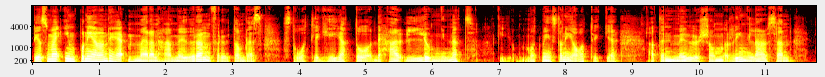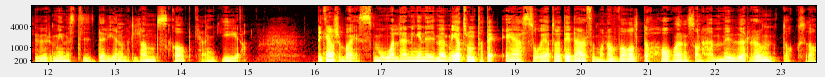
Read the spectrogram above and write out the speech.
Det som är imponerande med den här muren, förutom dess ståtlighet och det här lugnet, åtminstone jag tycker, att en mur som ringlar sen urminnes tider genom ett landskap kan ge. Det kanske bara är smålänningen i mig, men jag tror inte att det är så. Jag tror att det är därför man har valt att ha en sån här mur runt också.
